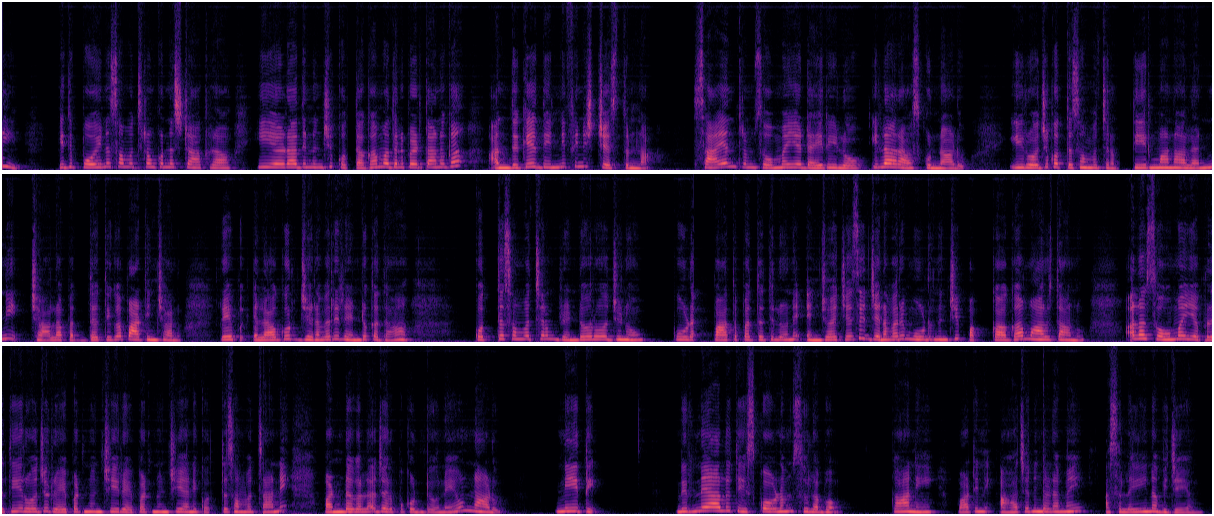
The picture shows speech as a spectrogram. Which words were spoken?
ఇది పోయిన సంవత్సరం కొన్న స్టాక్ రా. ఈ ఏడాది నుంచి కొత్తగా మొదలు పెడతానుగా. అందుకే దీన్ని ఫినిష్ చేస్తున్నా. సాయంత్రం సోమయ్య డైరీలో ఇలా రాసుకున్నాడు. ఈరోజు కొత్త సంవత్సరం. తీర్మానాలన్నీ చాలా పద్ధతిగా పాటించాను. రేపు ఎలాగూ జనవరి రెండు కదా. కొత్త సంవత్సరం రెండో రోజును కూడా పాత పద్ధతిలోనే ఎంజాయ్ చేసి జనవరి మూడు నుంచి పక్కాగా మారుతాను. అలా సోమయ్య ప్రతిరోజు రేపటి నుంచి రేపటి నుంచి అని కొత్త సంవత్సరాన్ని పండగలా జరుపుకుంటూనే ఉన్నాడు. నీతి. నిర్ణయాలు తీసుకోవడం సులభం. కానీ వాటిని ఆచరించడమే అసలైన విజయం.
